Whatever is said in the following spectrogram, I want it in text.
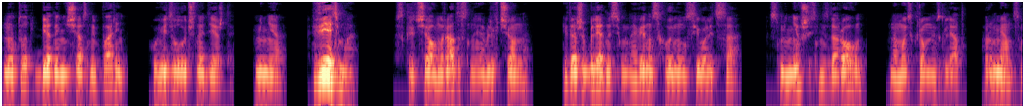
но тут бедный несчастный парень увидел луч надежды. Меня. «Ведьма!» – вскричал он радостно и облегченно. И даже бледность мгновенно схлынула с его лица, сменившись нездоровым, на мой скромный взгляд, румянцем.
